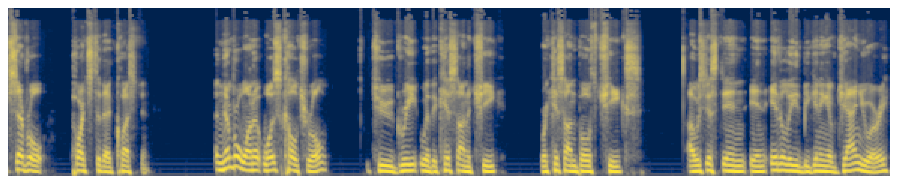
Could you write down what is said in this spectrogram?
several parts to that question. Number one, it was cultural to greet with a kiss on a cheek or kiss on both cheeks. I was just in, in Italy the beginning of January,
